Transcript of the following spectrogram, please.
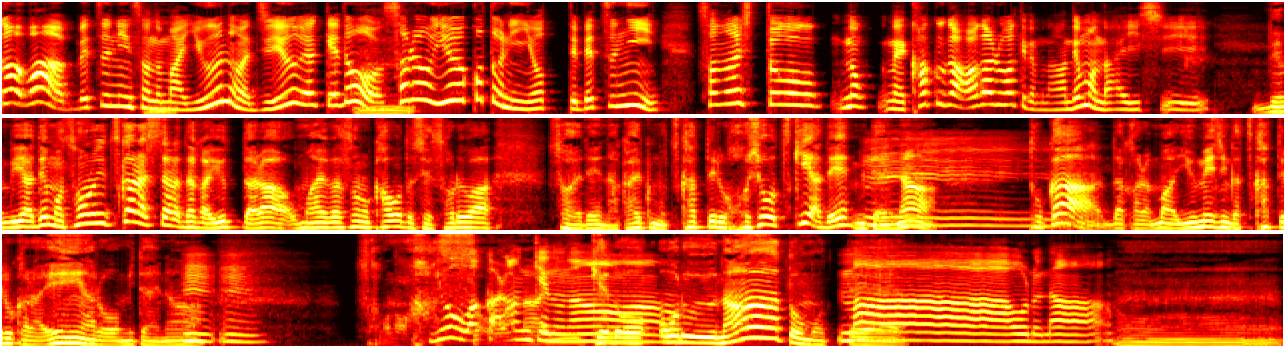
がは別にそのうんまあ言うのは自由やけど、うんそれを言うことによって別にその人のね、格が上がるわけでもなんでもないし。で、いや、でも、そいつからしたら、だから言ったら、お前がその顔として、それは、そうやで、仲良くも使ってる保証付きやで、みたいな、なとか、だから、まあ、有名人が使ってるからええんやろ、みたいな、うんうん。その発想ようわからんけどなけど、おるなぁと思って。まあ、おるうなーん。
